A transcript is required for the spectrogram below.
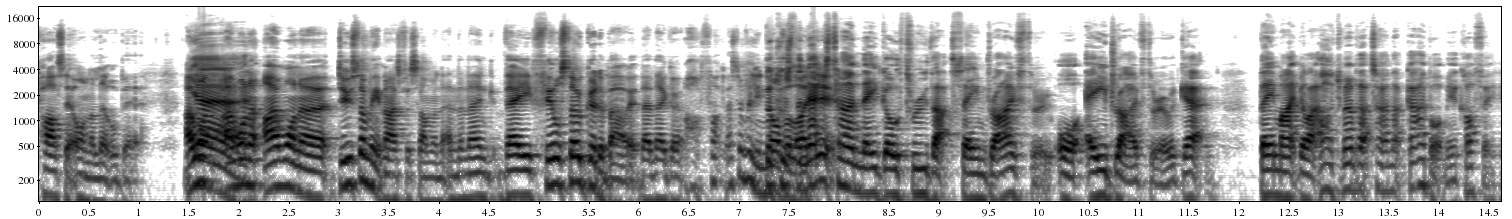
pass it on a little bit. I Yeah. want. I want to. I want to do something nice for someone, and then they feel so good about it that they go, "Oh fuck, that's a really Because novel the idea." next time they go through that same drive-through or a drive-through again, they might be like, "Oh, do you remember that time that guy bought me a coffee?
